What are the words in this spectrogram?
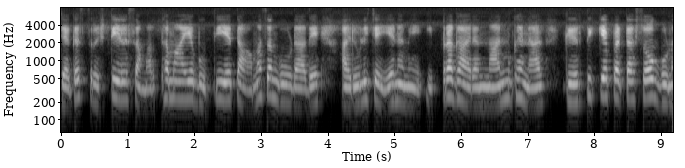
ജഗത് സൃഷ്ടിയിൽ സമർത്ഥമായ ബുദ്ധിയെ താമസം കൂടാതെ അരുളി ചെയ്യണമേ. ഇപ്രകാരം നാൻമുഖനാൽ കീർത്തിക്കപ്പെട്ട സ്വഗുണ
